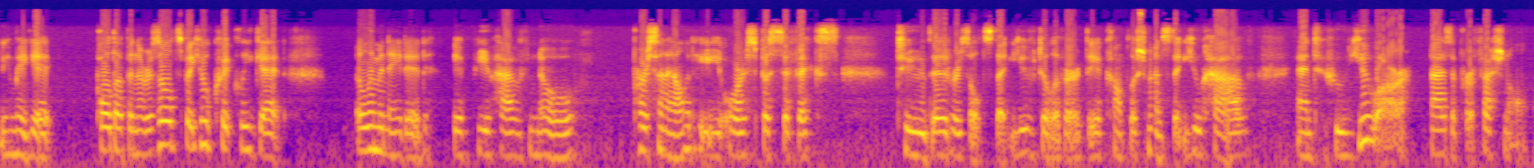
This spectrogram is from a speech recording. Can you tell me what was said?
You may get pulled up in the results, but you'll quickly get eliminated if you have no personality or specifics to the results that you've delivered, the accomplishments that you have, and to who you are as a professional.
